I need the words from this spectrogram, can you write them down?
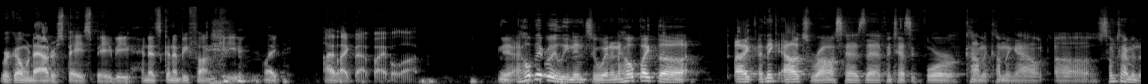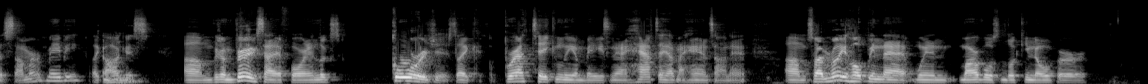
we're going to outer space, baby, and it's gonna be funky. like I like that vibe a lot. yeah. I hope they really lean into it, and I hope like the. I, I think Alex Ross has that Fantastic Four comic coming out uh, sometime in the summer, maybe like Mhm. August, um, which I'm very excited for, and it looks gorgeous, like breathtakingly amazing. I have to have my hands on it. Um, so I'm really hoping that when Marvel's looking over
